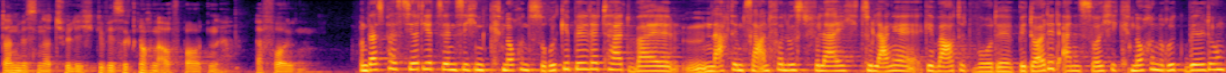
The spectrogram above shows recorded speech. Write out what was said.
dann müssen natürlich gewisse Knochenaufbauten erfolgen. Und was passiert jetzt, wenn sich ein Knochen zurückgebildet hat, weil nach dem Zahnverlust vielleicht zu lange gewartet wurde? Bedeutet eine solche Knochenrückbildung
